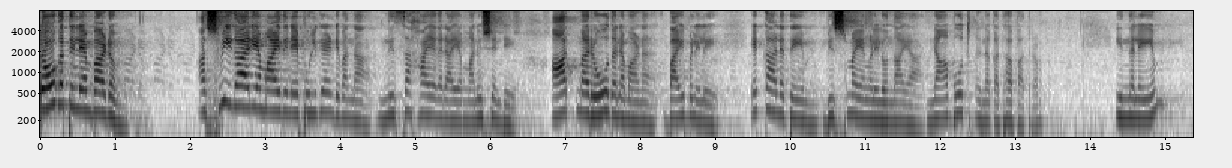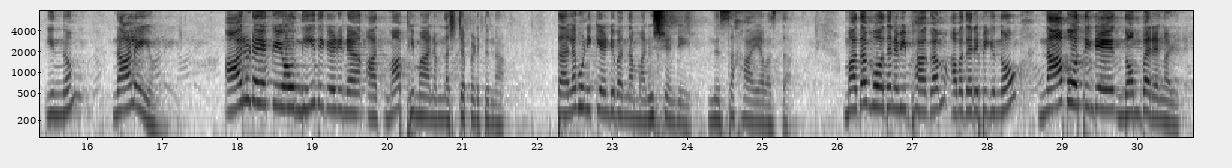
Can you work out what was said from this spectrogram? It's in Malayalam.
ലോകത്തിലെമ്പാടും അസ്വീകാര്യമായതിനെ പുൽകേണ്ടി വന്ന നിസ്സഹായകരായ മനുഷ്യന്റെ ആത്മരോദനമാണ് ബൈബിളിലെ എക്കാലത്തെയും വിസ്മയങ്ങളിലൊന്നായ നാബോത്ത് എന്ന കഥാപാത്രം. ഇന്നലെയും ഇന്നും നാളെയും ആരുടെയൊക്കെയോ നീതികേടിന് ആത്മാഭിമാനം നഷ്ടപ്പെടുത്തുന്ന തലകുണിക്കേണ്ടി വന്ന മനുഷ്യന്റെ നിസ്സഹായാവസ്ഥ. മതബോധന വിഭാഗം അവതരിപ്പിക്കുന്നു. നാബോത്തിന്റെ നൊമ്പരങ്ങൾ.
